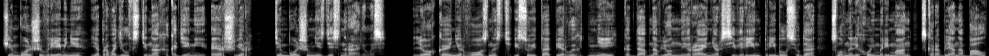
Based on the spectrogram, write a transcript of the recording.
Чем больше времени я проводил в стенах Академии Эршвер, тем больше мне здесь нравилось. Легкая нервозность и суета первых дней, когда обновленный Райнер Северин прибыл сюда, словно лихой мариман с корабля на бал,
